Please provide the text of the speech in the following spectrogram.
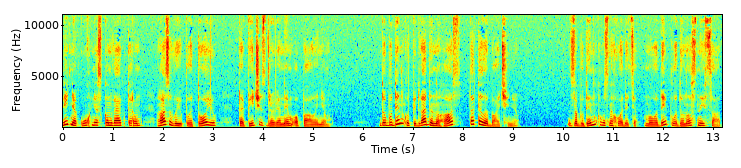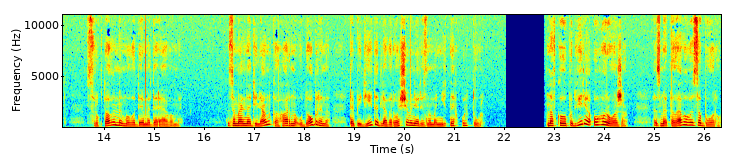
Літня кухня з конвектором, газовою плитою та піч з дров'яним опаленням. До будинку підведено газ та телебачення. За будинком знаходиться молодий плодоносний сад з фруктовими молодими деревами. Земельна ділянка гарно удобрена та підійде для вирощування різноманітних культур. Навколо подвір'я огорожа з металевого забору,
